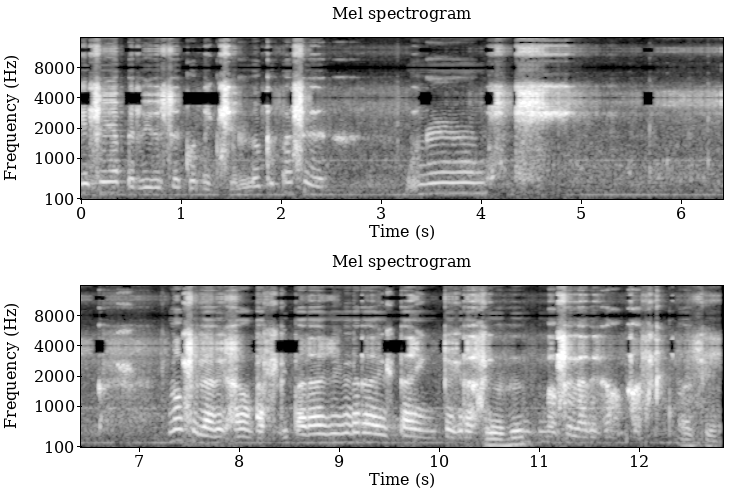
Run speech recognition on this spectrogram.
que se haya perdido esa conexión. Lo que pasa mm, no se la dejaron fácil. Para llegar a esta integración no se la dejaron fácil. así es.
